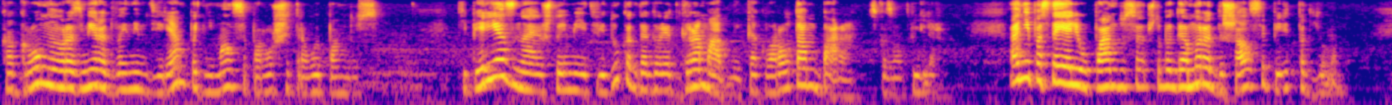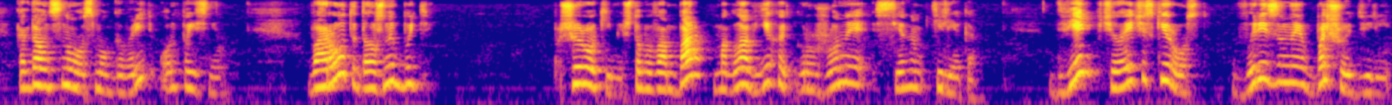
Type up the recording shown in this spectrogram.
К огромного размера двойным дверям поднимался поросший травой пандус. «Теперь я знаю, что имеет в виду, когда говорят «громадный», как ворота амбара», — сказал Квиллер. Они постояли у пандуса, чтобы Гомер отдышался перед подъемом. Когда он снова смог говорить, он пояснил. Ворота должны быть широкими, чтобы в амбар могла въехать груженная сеном телега. Дверь в человеческий рост, вырезанная в большой двери,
